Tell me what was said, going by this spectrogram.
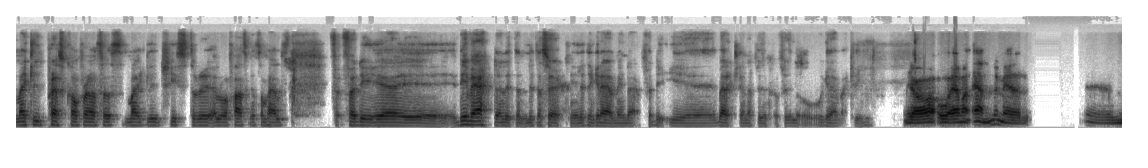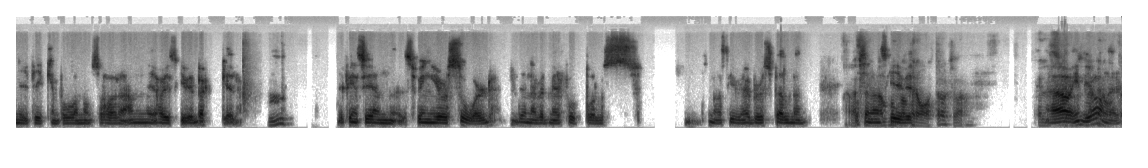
Mike Leach press conferences, Mike Leach history eller vad fasken som helst. För, för det, är, det är värt en liten, liten sökning, en liten grävning där. För det är verkligen en fin profil att, att gräva kring. Ja, och är man ännu mer eh, nyfiken på honom så har han har ju skrivit böcker. Mm. Det finns ju en Swing Your Sword. Den är väl mer fotbolls... Som han skriver med Bruce Spellman. Han och sen har han skrivit... pirater också va? Eller ja, indianer.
